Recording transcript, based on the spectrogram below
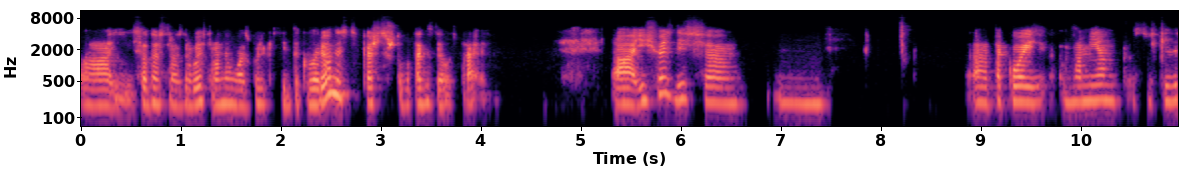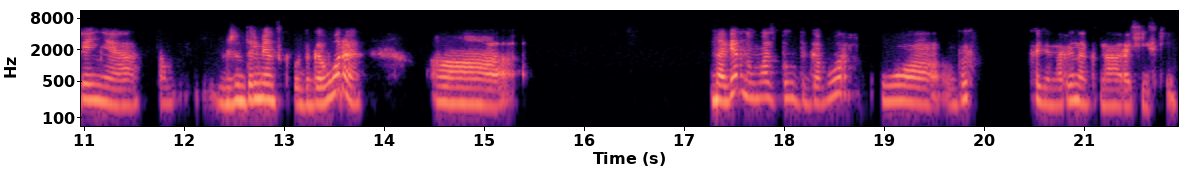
а, и с одной стороны, с другой стороны, у вас были какие-то договоренности, кажется, что вот так сделать правильно. Еще здесь такой момент с точки зрения там, джентльменского договора, наверное, у вас был договор о выходе на рынок на российский.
